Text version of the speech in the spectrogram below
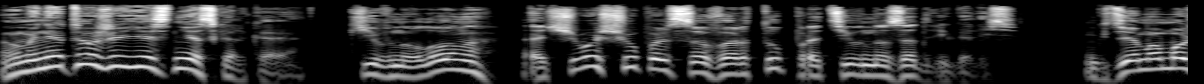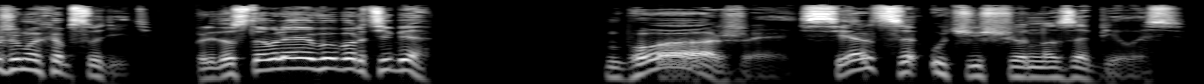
«У меня тоже есть несколько», — кивнул он, отчего щупальца во рту противно задвигались. «Где мы можем их обсудить? Предоставляю выбор тебе». Боже, сердце учащенно забилось.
